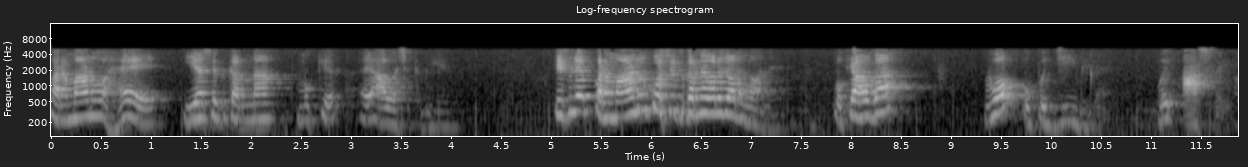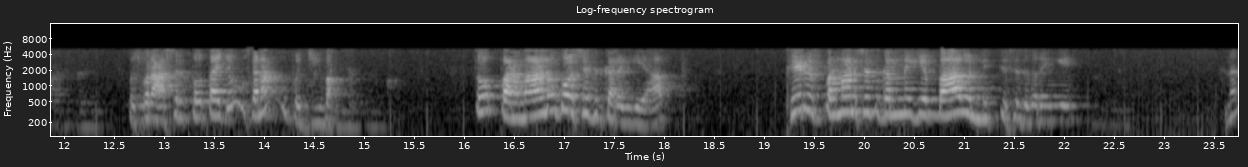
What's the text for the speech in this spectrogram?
परमाणु है यह सिद्ध करना मुख्य है, आवश्यक भी है। इसलिए परमाणु को सिद्ध करने वाला जो अनुमान है, वो क्या होगा? वो उपजीव है, वही आश्रय। उस पर आश्रित होता है जो, उसका नाम उपजीवक तो परमाणु को सिद्ध करेंगे आप, फिर उस परमाणु सिद्ध करने के बाद नित्य सिद्ध करेंगे। ना?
